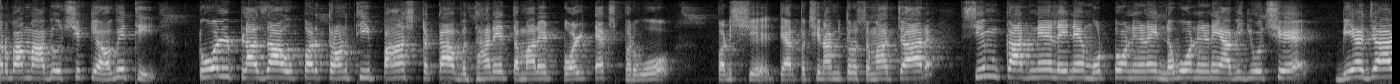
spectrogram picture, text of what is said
કરવામાં આવ્યો છે કે હવેથી ટોલ પ્લાઝા ઉપર ત્રણથી પાંચ ટકા વધારે તમારે ટોલ ટેક્સ ભરવો પડશે. ત્યાર પછીના મિત્રો સમાચાર. સિમ કાર્ડને લઈને મોટો નિર્ણય, નવો નિર્ણય આવી ગયો છે. બે હજાર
